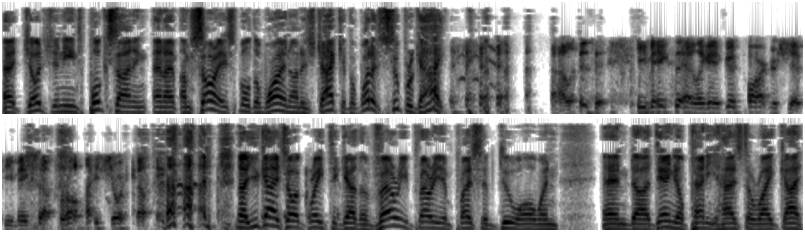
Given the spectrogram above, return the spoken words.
at Judge Janine's book signing, and I, I'm sorry I spilled the wine on his jacket, but what a super guy. Listen, he makes that like a good partnership. He makes up for all my shortcomings. no, you guys are great together. Very, very impressive duo. And and uh, Daniel Penny has the right guy.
